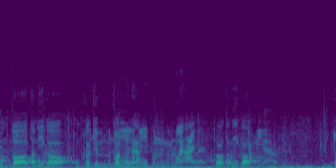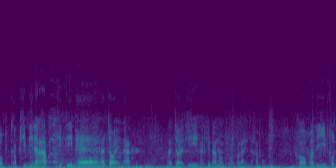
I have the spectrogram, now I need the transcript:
ผมก็ตอนนี้ก็ผมก็เก็บอุปกรณ์หมดเลยนะฮะมีทุ่นนึงมันลอยหายไปก็ตอนนี้ก็ฝั่งนี้อะครับจบกับทริปนี้นะครับทริปที่แพน้าจ่อยนะน้าจ่อยที่อากิมน้ำหนองหนองปลาไหลนะครับ ผม ก็พอดีฝน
